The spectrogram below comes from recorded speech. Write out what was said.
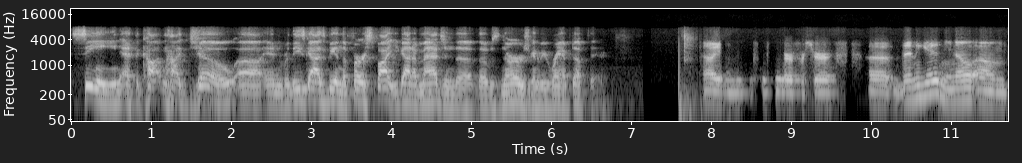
scene at the Cotton Eye Joe. Uh, and for these guys being the first fight, you got to imagine the those nerves are going to be ramped up there. Oh yeah, for sure, for sure. Uh, then again, you know, um,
